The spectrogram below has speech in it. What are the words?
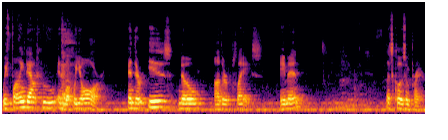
we find out who and what we are. And there is no other place. Amen? Let's close in prayer.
